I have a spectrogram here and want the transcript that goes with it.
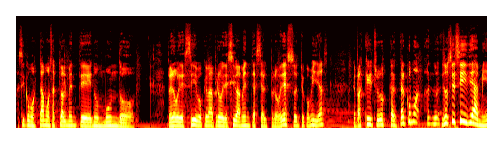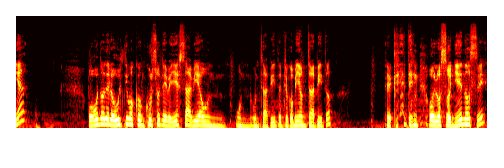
Así como estamos actualmente en un mundo progresivo, que va progresivamente hacia el progreso, entre comillas. Capaz que introduzcan, tal como, no sé si idea mía, o uno de los últimos concursos de belleza había un, un, trapito, entre comillas un trapito. o lo soñé, no sé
